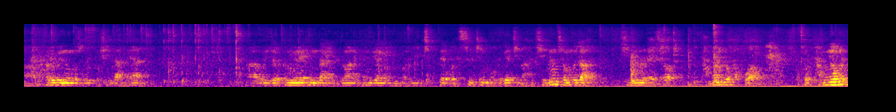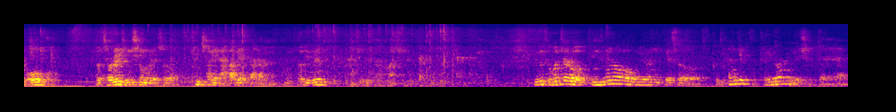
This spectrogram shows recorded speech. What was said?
어, 벌이고 있는 모습을 보신다면 아, 우리 저 국민의 힘당이 그동안에 굉장히 뭐 위축되고 했을지는 모르겠지만 지금은 전부 다 기운을 내서 당원도 확보하고 또 당력을 모으고 또 저를 중심으로 해서 힘차게 나가겠다라는 결의를 가지고 있다는 말씀입니다. 그리고 두 번째로 김준호 의원님께서 그 현직 국회의원에 계실 때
